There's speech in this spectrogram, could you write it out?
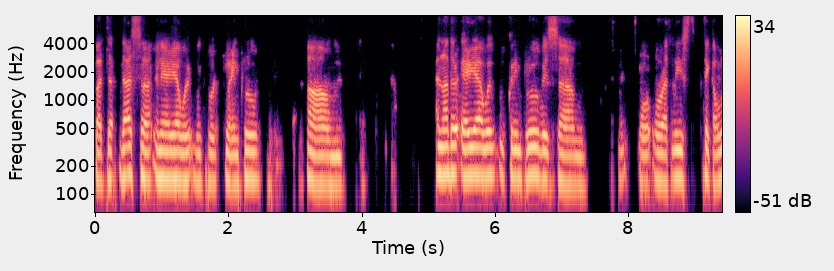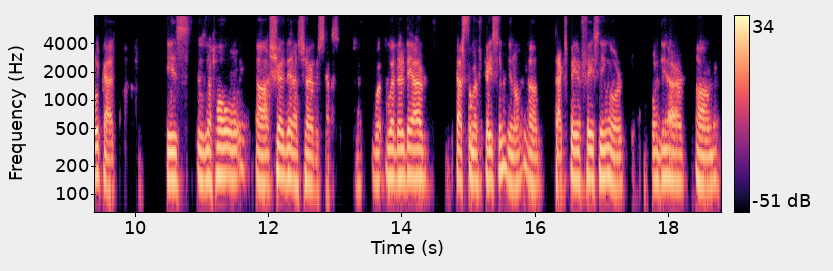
but th- that's uh, an area where we could, could improve. Um, another area we, we could improve is, um, or, or at least take a look at, is is the whole uh, shared data services, w- whether they are customer facing, you know, uh, taxpayer facing, or or they are um,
